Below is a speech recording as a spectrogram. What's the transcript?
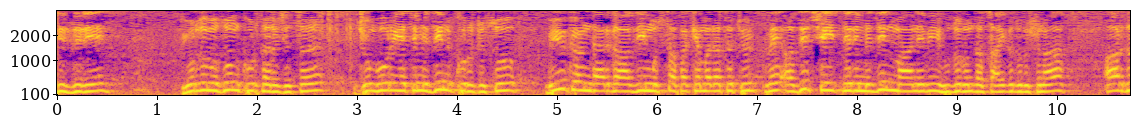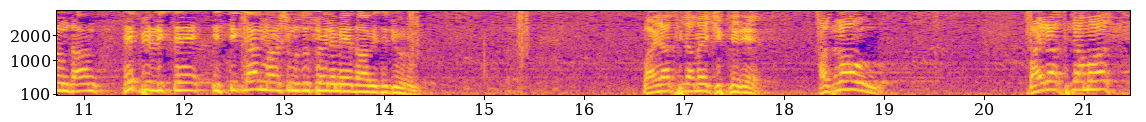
Sizleri yurdumuzun kurtarıcısı, Cumhuriyetimizin kurucusu, Büyük Önder Gazi Mustafa Kemal Atatürk ve aziz şehitlerimizin manevi huzurunda saygı duruşuna ardından hep birlikte İstiklal Marşımızı söylemeye davet ediyorum. Bayrak plama ekipleri hazır ol. Bayrak plamas.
